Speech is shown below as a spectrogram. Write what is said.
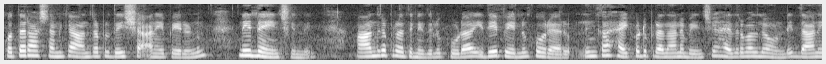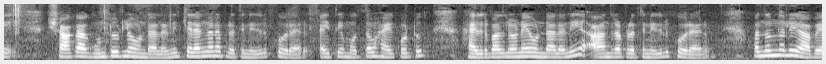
కొత్త రాష్ట్రానికి ఆంధ్రప్రదేశ్ అనే పేరును నిర్ణయించింది. ఆంధ్ర ప్రతినిధులు కూడా ఇదే పేరును కోరారు. ఇంకా హైకోర్టు ప్రధాన బెంచ్ హైదరాబాద్లో ఉండి దాని శాఖ గుంటూరులో ఉండాలని తెలంగాణ ప్రతినిధులు కోరారు. అయితే మొత్తం హైకోర్టు హైదరాబాద్లోనే ఉండాలని ఆంధ్ర ప్రతినిధులు కోరారు. పంతొమ్మిది వందల యాభై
